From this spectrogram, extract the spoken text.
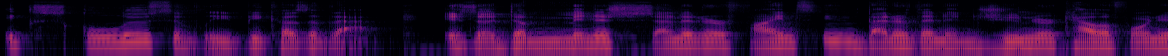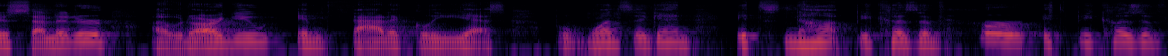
exclusively because of that. Is a diminished Senator Feinstein better than a junior California senator? I would argue emphatically yes. But once again, it's not because of her, it's because of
